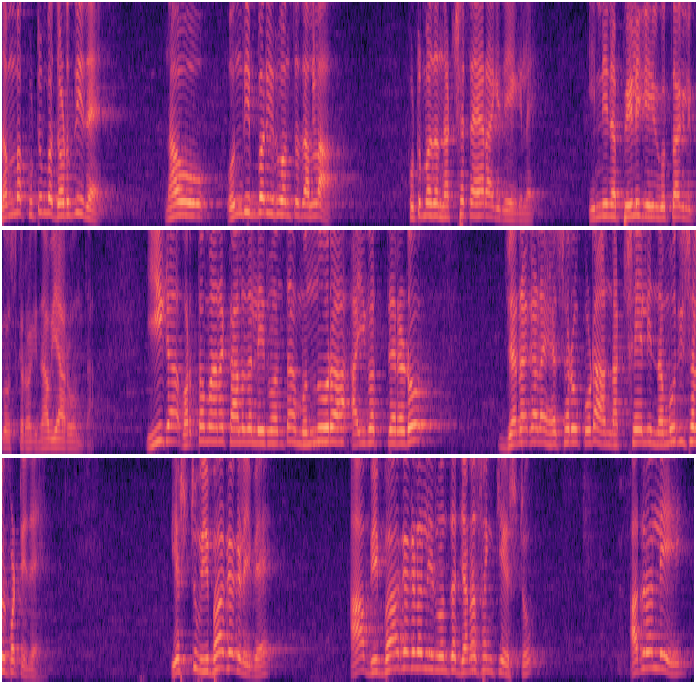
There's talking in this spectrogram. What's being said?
ನಮ್ಮ ಕುಟುಂಬ ದೊಡ್ಡದಿದೆ. ನಾವು ಒಂದಿಬ್ಬರು ಇರುವಂಥದ್ದಲ್ಲ. ಕುಟುಂಬದ ನಕ್ಷೆ ತಯಾರಾಗಿದೆ ಈಗಲೇ. ಇಂದಿನ ಪೀಳಿಗೆಗೆ ಗೊತ್ತಾಗಲಿಕ್ಕೋಸ್ಕರವಾಗಿ ನಾವು ಯಾರು ಅಂತ. ಈಗ ವರ್ತಮಾನ ಕಾಲದಲ್ಲಿರುವಂಥ ಮುನ್ನೂರ ಐವತ್ತೆರಡು ಜನಗಳ ಹೆಸರು ಕೂಡ ಆ ನಕ್ಷೆಯಲ್ಲಿ ನಮೂದಿಸಲ್ಪಟ್ಟಿದೆ. ಎಷ್ಟು ವಿಭಾಗಗಳಿವೆ. ಆ ವಿಭಾಗಗಳಲ್ಲಿರುವಂಥ ಜನಸಂಖ್ಯೆ ಎಷ್ಟು? ಅದರಲ್ಲಿ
